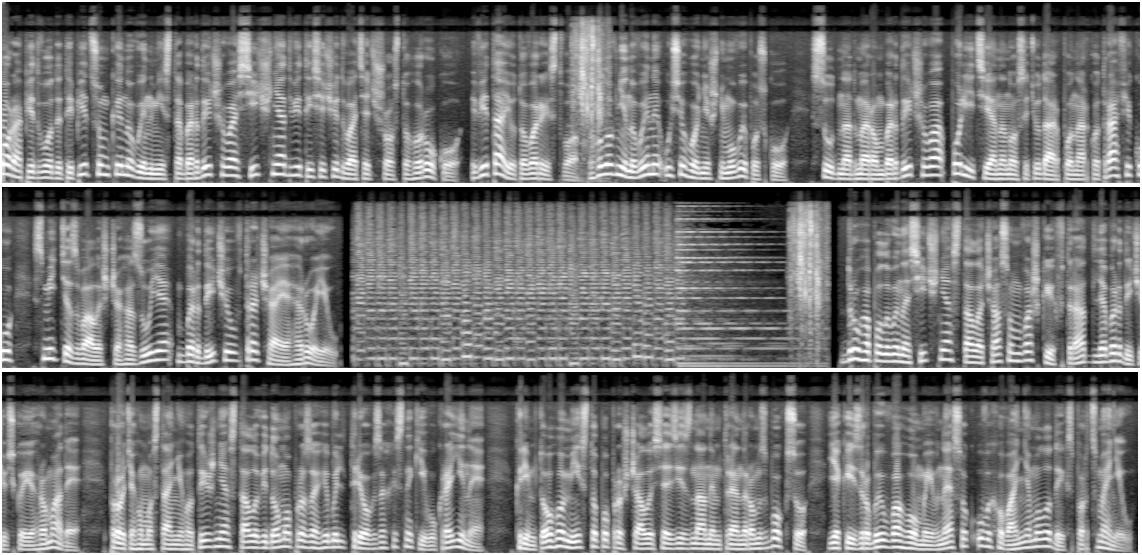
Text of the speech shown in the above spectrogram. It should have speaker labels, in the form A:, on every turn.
A: Пора підводити підсумки новин міста Бердичева січня 2026 року. Вітаю, товариство! Головні новини у сьогоднішньому випуску. Суд над мером Бердичева, поліція наносить удар по наркотрафіку, сміттєзвалище газує, Бердичев втрачає героїв. Друга половина січня стала часом важких втрат для Бердичівської громади. Протягом останнього тижня стало відомо про загибель трьох захисників України. Крім того, місто попрощалося зі знаним тренером з боксу, який зробив вагомий внесок у виховання молодих спортсменів.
